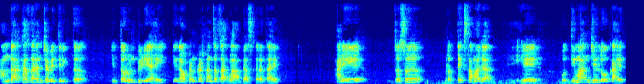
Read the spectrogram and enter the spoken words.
आमदार खासदारांच्या व्यतिरिक्त जी तरुण पिढी आहे ती गावठाण प्रश्नांचा चांगला अभ्यास करत आहे. आणि जसं प्रत्येक समाजात हे बुद्धिमान जे लोक आहेत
